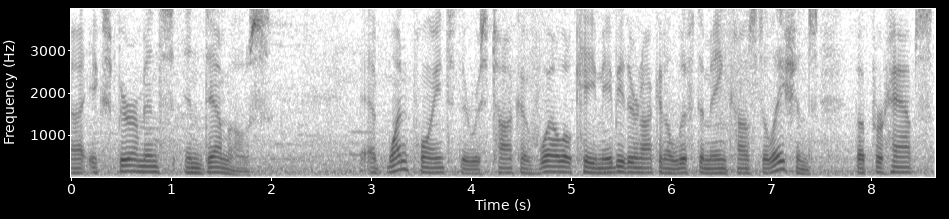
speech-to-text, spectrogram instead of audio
uh, experiments and demos. At one point, there was talk of, well, okay, maybe they're not going to lift the main constellations, but perhaps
